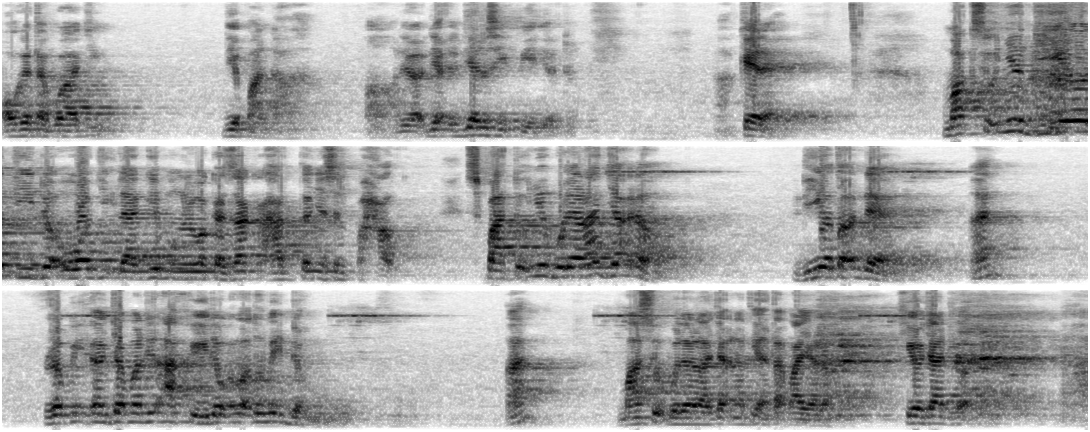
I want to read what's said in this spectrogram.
Orang tabung haji. Dia pandang. Ha, dia, dia, dia ada CP dia tu. Okay lah Maksudnya dia tidak wajib lagi mengeluarkan zakat hartanya selepas haul. Sepatutnya boleh rajak dah. Dia tak ada. Ha? Rabi'kan jamalin akhir dia waktu beda. Ha? Masuk boleh rajak nanti tak payah dah. Kira jadi. Ha.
